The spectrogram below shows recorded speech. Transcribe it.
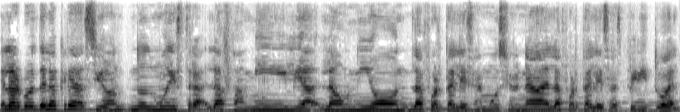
El árbol de la creación nos muestra la familia, la unión, la fortaleza emocional, la fortaleza espiritual.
